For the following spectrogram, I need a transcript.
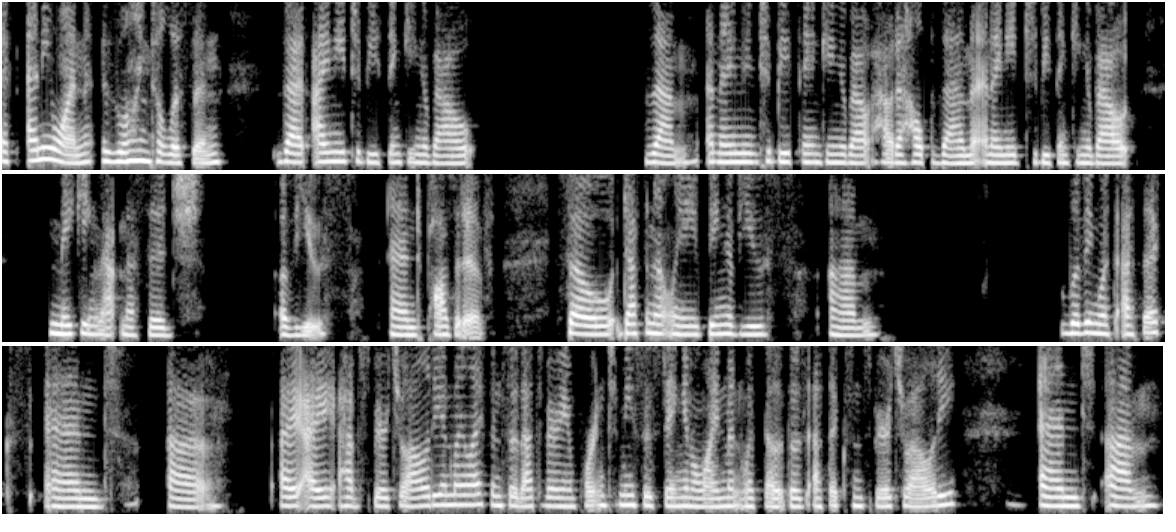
if anyone is willing to listen, that I need to be thinking about them and I need to be thinking about how to help them and I need to be thinking about making that message of use and positive. So definitely being of use, um, living with ethics, and uh, I, I, have spirituality in my life, and so that's very important to me. So staying in alignment with the, those ethics and spirituality, mm-hmm. and um,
